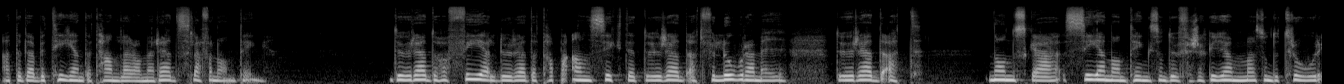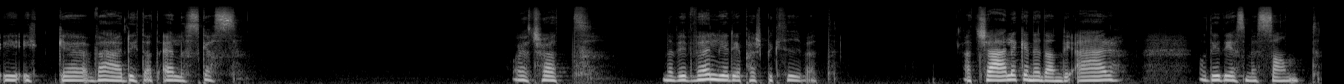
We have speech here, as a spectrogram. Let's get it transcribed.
att det där beteendet handlar om en rädsla för någonting. Du är rädd att ha fel, du är rädd att tappa ansiktet, du är rädd att förlora mig. Du är rädd att någon ska se någonting som du försöker gömma, som du tror är icke värdigt att älskas. Och jag tror att när vi väljer det perspektivet, att kärleken är den vi är, Och det är det som är sant.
